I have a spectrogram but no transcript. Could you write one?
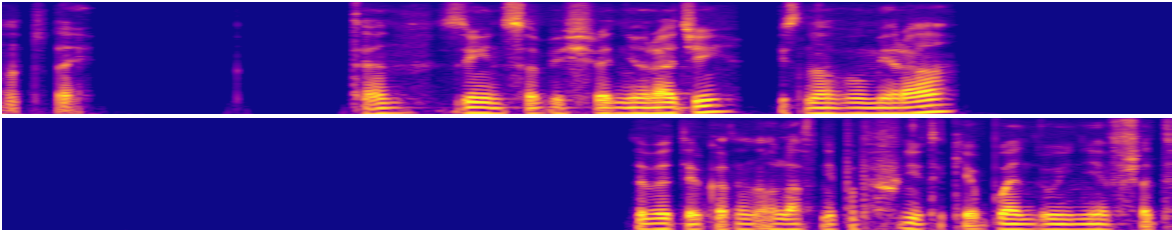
No tutaj ten Zin sobie średnio radzi i znowu umiera. Gdyby tylko ten Olaf nie popełnił takiego błędu i nie wszedł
